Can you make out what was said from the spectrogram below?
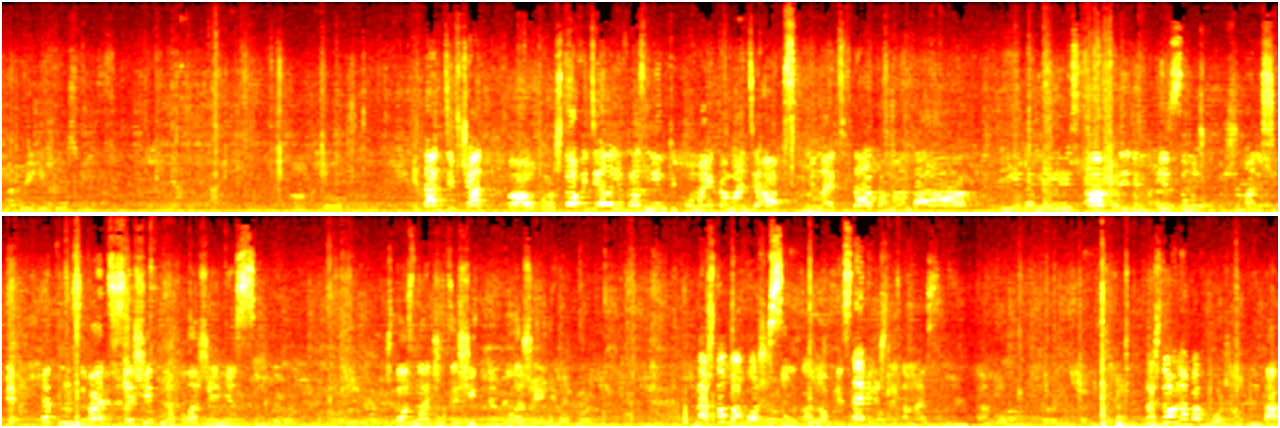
Смотри, лишняя сумка. Итак, девчат, э, что вы делали в разминке по моей команде АП? Вспоминайте, да? Команда АП, двигались, АП, и сумочку прижимали себе. Это называется защитное положение с сумкой. Что значит защитное положение? На что похожа сумка? Ну, представили, что это моя сумка, да? На что она похожа? Ну, так.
